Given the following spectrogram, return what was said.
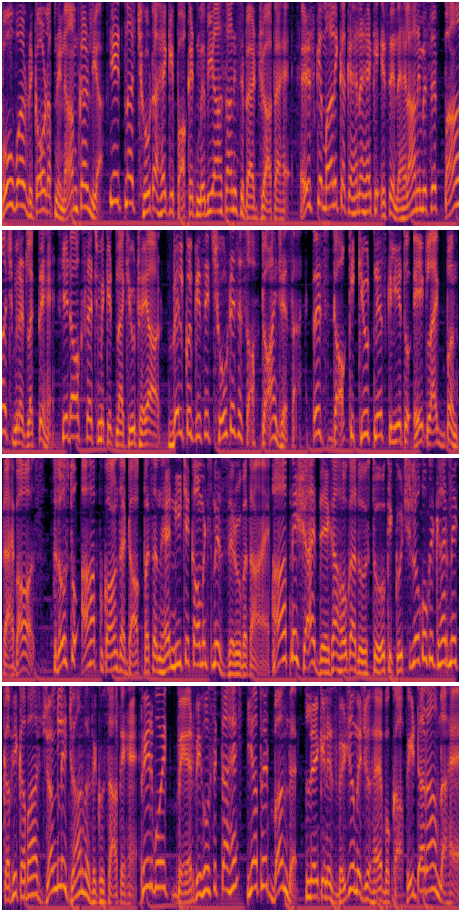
वो वर्ल्ड रिकॉर्ड अपने नाम कर लिया। ये इतना छोटा है की पॉकेट में भी आसानी ऐसी बैठ जाता है। इसके मालिक का कहना है कि इसे नहलाने में सिर्फ़ पाँच मिनट लगते हैं। ये डॉग सच में कितना क्यूट है यार। बिल्कुल किसी छोटे से सॉफ्ट टॉय जैसा। इस डॉग की क्यूटनेस के लिए तो एक लाइक बनता है बॉस तो दोस्तों, आपको कौन सा डॉग पसंद है? नीचे कमेंट्स में ज़रूर बताएँ। आपने शायद देखा होगा दोस्तों कि कुछ लोगों के घर में कभी कभार जंगली जानवर भी घुस आते हैं। फिर वो एक बेर भी हो सकता है या फिर बंदर। लेकिन इस वीडियो में जो है वो काफ़ी डरावना है।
